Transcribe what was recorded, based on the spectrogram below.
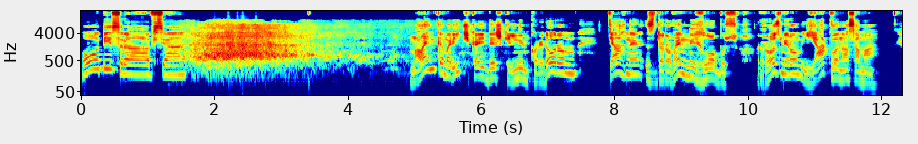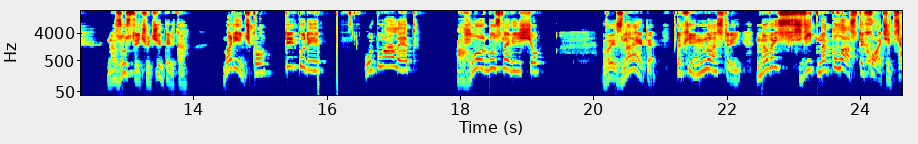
обісрався. Маленька Марічка йде шкільним коридором, тягне здоровенний глобус розміром, як вона сама. Назустріч учителька. Марічко, ти куди? У туалет. А глобус навіщо? Ви знаєте, такий настрій на весь світ накласти хочеться.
